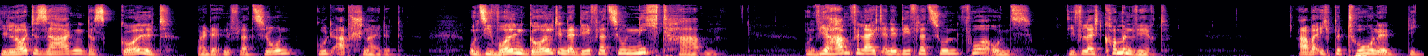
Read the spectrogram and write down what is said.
die Leute sagen, dass Gold bei der Inflation gut abschneidet. Und sie wollen Gold in der Deflation nicht haben. Und wir haben vielleicht eine Deflation vor uns, die vielleicht kommen wird. Aber ich betone, die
